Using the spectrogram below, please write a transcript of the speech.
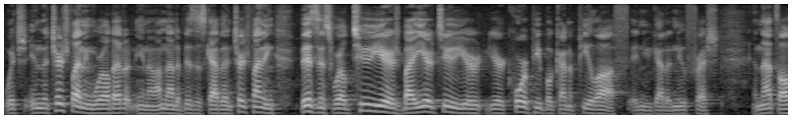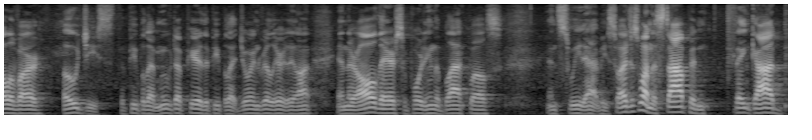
which in the church planting world, I don't, you know, I'm not a business guy, but in church planting business world, two years, by year two, your, your core people kind of peel off and you got a new, fresh, and that's all of our OGs, the people that moved up here, the people that joined really early on, and they're all there supporting the Blackwells and Sweet Abby. So I just want to stop and thank God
